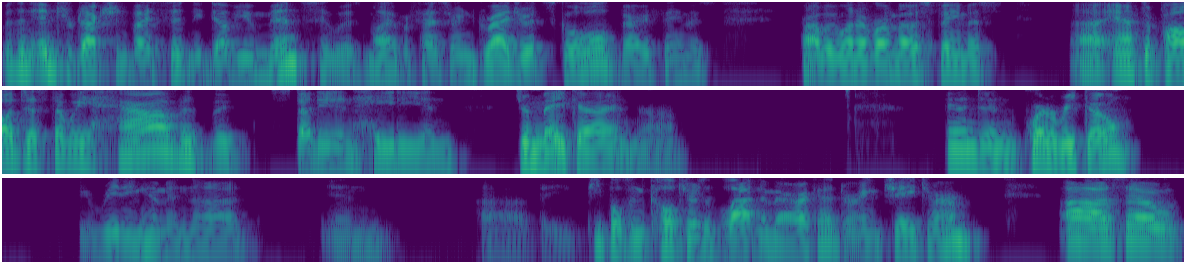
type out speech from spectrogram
with an introduction by Sidney W. Mintz, who was my professor in graduate school, very famous, probably one of our most famous uh, anthropologists that we have. Studied in Haiti and Jamaica and uh, and in Puerto Rico. Reading him in uh, in uh, the peoples and cultures of Latin America during J term. Uh, so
